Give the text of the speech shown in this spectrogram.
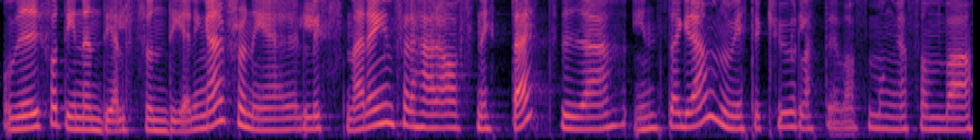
Och vi har ju fått in en del funderingar från er lyssnare inför det här avsnittet via Instagram. Det var jättekul att det var så många som var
